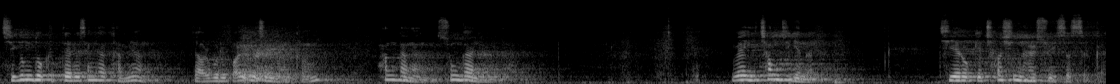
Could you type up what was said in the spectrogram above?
지금도 그때를 생각하면 얼굴이 빨개질 만큼 황당한 순간입니다. 왜 이 청지기는 지혜롭게 처신할 수 있었을까요?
